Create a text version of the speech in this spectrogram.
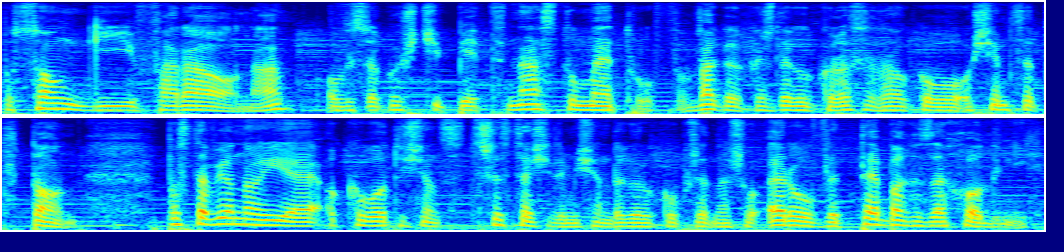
posągi faraona o wysokości 15 metrów. Waga każdego kolosa to około 800 ton. Postawiono je około 1370 roku przed naszą erą w Tebach Zachodnich.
